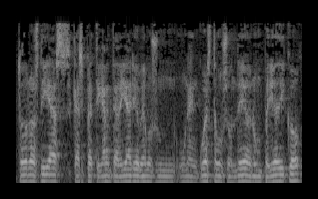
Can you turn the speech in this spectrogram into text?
todos los días, casi prácticamente a diario, vemos una encuesta, un sondeo en un periódico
